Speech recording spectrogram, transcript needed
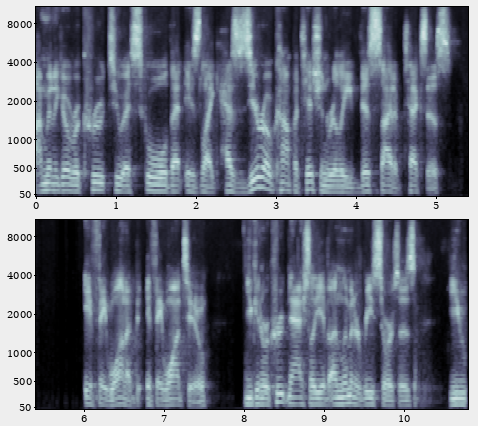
I'm going to go recruit to a school that is like has zero competition really this side of Texas. If they want to, if they want to, you can recruit nationally. You have unlimited resources. You,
